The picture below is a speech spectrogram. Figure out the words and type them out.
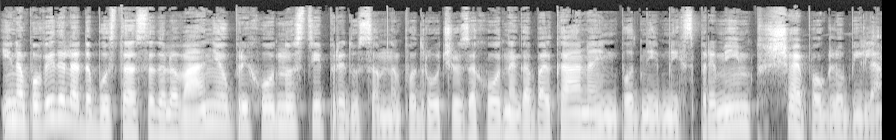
in napovedala, da bosta sodelovanje v prihodnosti, predvsem na področju Zahodnega Balkana in podnebnih sprememb, še poglobila.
